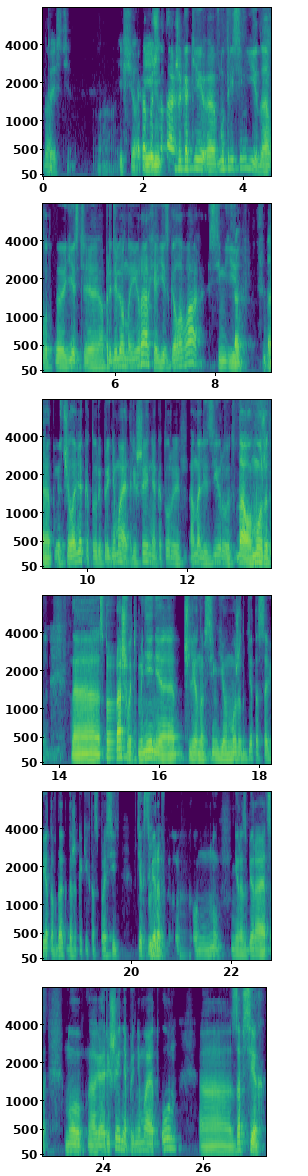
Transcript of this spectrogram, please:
Да. То есть э, и все. Это и... точно так же, как и э, внутри семьи, да, вот э, есть э, определенная иерархия, есть голова семьи, да. Да. То есть человек, который принимает решения, который анализирует, да, он может Э, спрашивать мнение членов семьи, он может где-то советов, да, даже каких-то спросить в тех сферах, mm-hmm. в которых он ну, не разбирается. Но э, решение принимает он э, за всех,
